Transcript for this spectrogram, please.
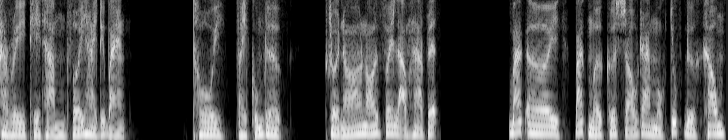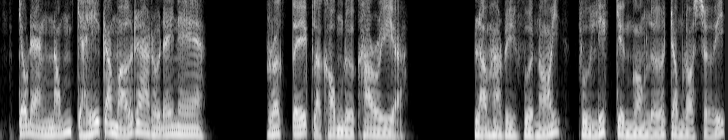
Harry thì thầm với hai đứa bạn. Thôi, vậy cũng được. Rồi nó nói với lão Hagrid. Bác ơi, bác mở cửa sổ ra một chút được không? Cháu đang nóng chảy cả mở ra rồi đây nè. Rất tiếc là không được Harry à. Lão Harry vừa nói, vừa liếc chừng ngọn lửa trong lò sưởi,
